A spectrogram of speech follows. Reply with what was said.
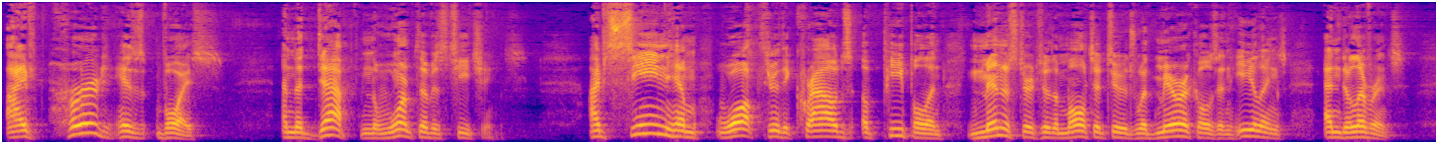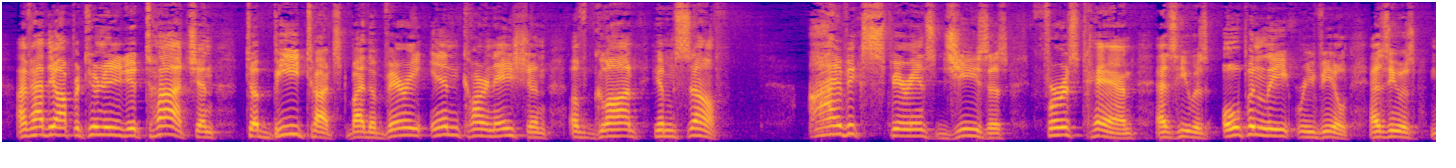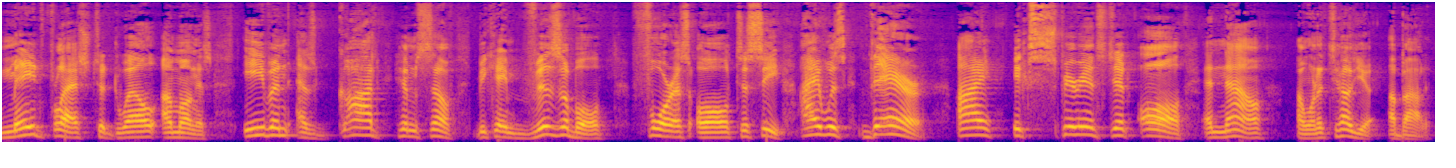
I've heard his voice and the depth and the warmth of his teaching. I've seen him walk through the crowds of people and minister to the multitudes with miracles and healings and deliverance. I've had the opportunity to touch and to be touched by the very incarnation of God Himself. I've experienced Jesus firsthand as He was openly revealed, as He was made flesh to dwell among us, even as God Himself became visible for us all to see. I was there. I experienced it all. And now I want to tell you about it.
